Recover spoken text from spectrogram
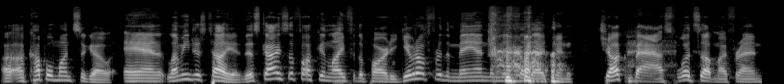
a, a couple months ago. And let me just tell you, this guy's the fucking life of the party. Give it up for the man, the myth, the legend, Chuck Bass. What's up, my friend?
